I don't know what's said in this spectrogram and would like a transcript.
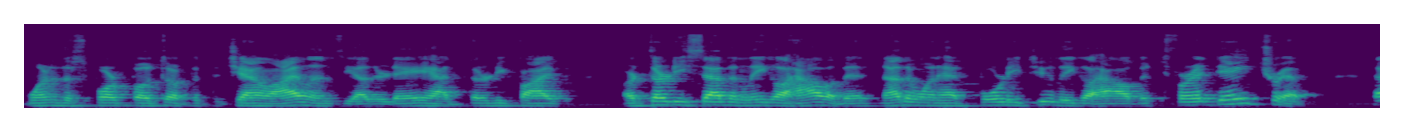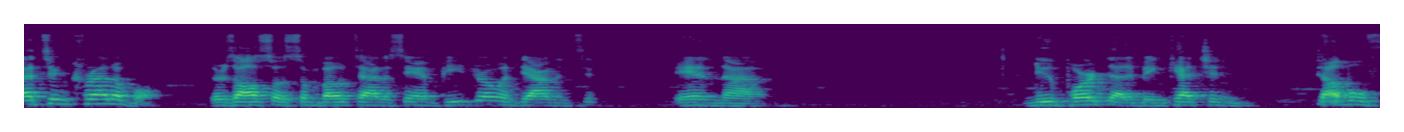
one of the sport boats up at the Channel Islands the other day had 35 or 37 legal halibut. Another one had 42 legal halibut for a day trip. That's incredible. There's also some boats out of San Pedro and down in in uh, Newport that have been catching double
